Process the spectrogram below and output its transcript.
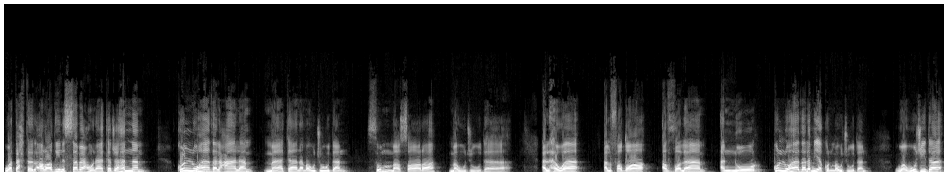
وتحت الأراضين السبع هناك جهنم. كل هذا العالم ما كان موجودا ثم صار موجودا. الهواء الفضاء الظلام النور كل هذا لم يكن موجودا ووجد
